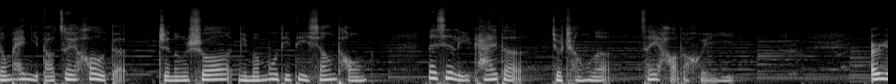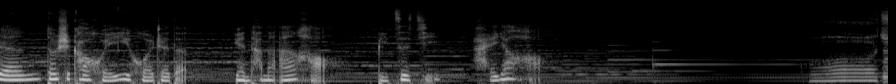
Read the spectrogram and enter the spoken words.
能陪你到最后的，只能说你们目的地相同。那些离开的，就成了最好的回忆。而人都是靠回忆活着的，愿他们安好，比自己还要好。过去。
